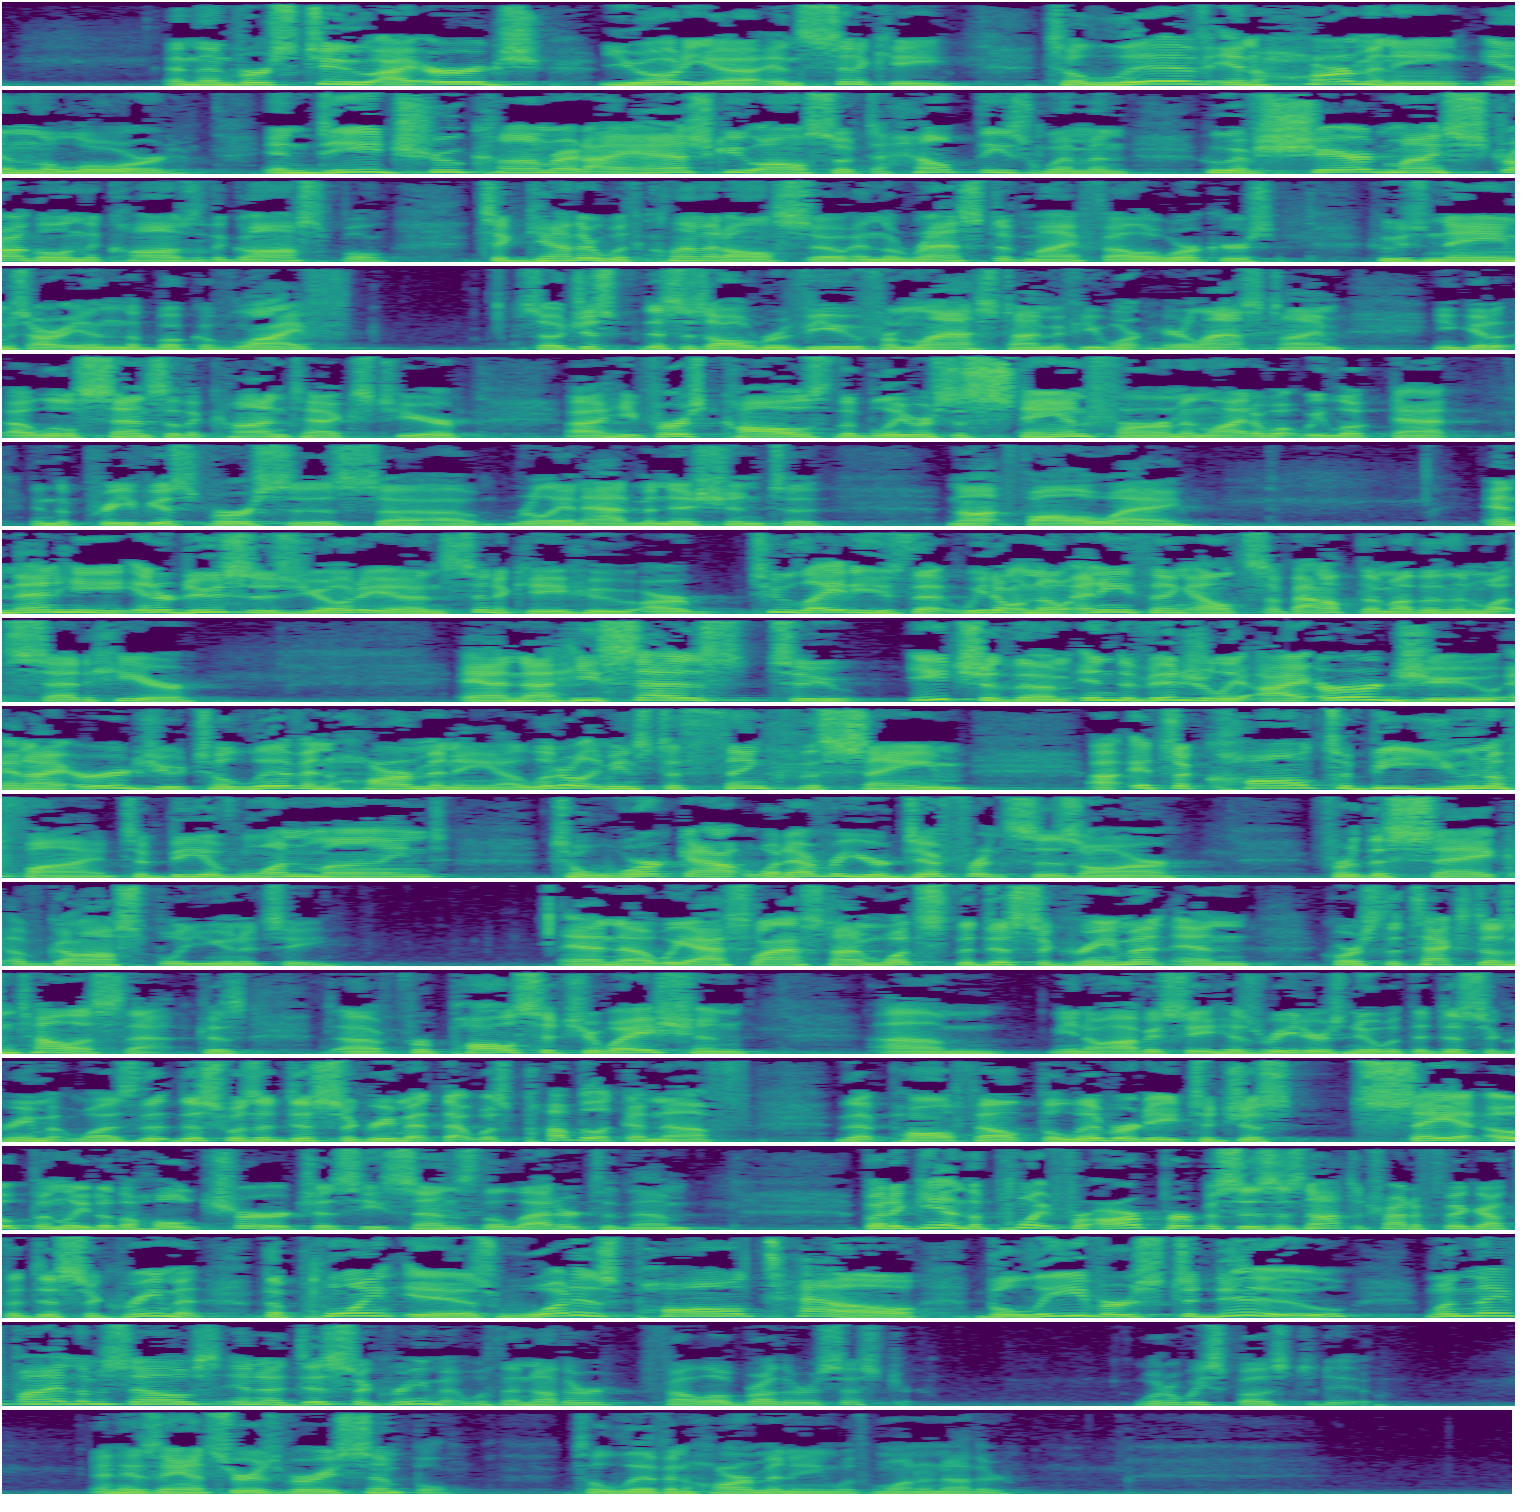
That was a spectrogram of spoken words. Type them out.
And then verse 2, I urge Euodia and Syntyche to live in harmony in the Lord. Indeed, true comrade, I ask you also to help these women who have shared my struggle in the cause of the gospel, together with Clement also and the rest of my fellow workers whose names are in the book of life. So just, this is all review from last time. If you weren't here last time, you get a, little sense of the context here. Uh, he first calls the believers to stand firm in light of what we looked at in the previous verses, uh, uh, really an admonition to not fall away. And then he introduces Euodia and Syntyche, who are two ladies that we don't know anything else about them other than what's said here. And uh, he says to each of them individually, I urge you, and I urge you to live in harmony. Uh, literally means to think the same. Uh, it's a call to be unified, to be of one mind, to work out whatever your differences are for the sake of gospel unity. And uh, we asked last time, what's the disagreement? And of course, the text doesn't tell us that because uh, for Paul's situation, um, you know, obviously his readers knew what the disagreement was. This was a disagreement that was public enough that Paul felt the liberty to just say it openly to the whole church as he sends the letter to them. But again, the point for our purposes is not to try to figure out the disagreement. The point is, what does Paul tell believers to do when they find themselves in a disagreement with another fellow brother or sister? What are we supposed to do? And his answer is very simple. To live in harmony with one another.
